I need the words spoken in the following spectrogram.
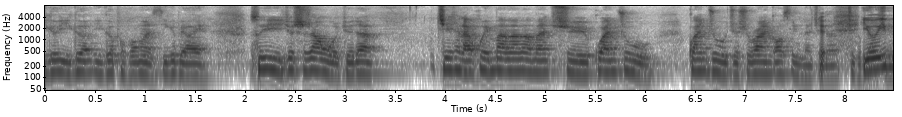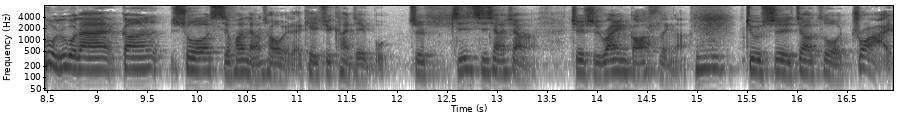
一个一个一个 performance 一个表演，所以就是让我觉得接下来会慢慢慢慢去关注关注就是 Ryan Gosling 的这个这个有一部，如果大家刚刚说喜欢梁朝伟的，可以去看这一部，就是极其相像啊，就是 Ryan Gosling 啊，就是叫做 Drive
